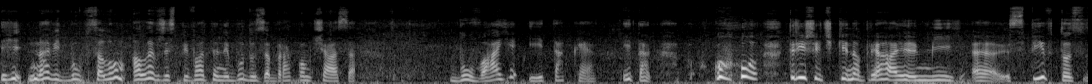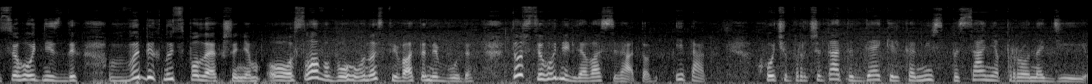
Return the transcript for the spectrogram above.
І навіть був псалом, але вже співати не буду за браком часу. Буває і таке. І так, кого трішечки напрягає мій е, спів, то сьогодні здих, видихнуть з полегшенням. О, слава Богу, вона співати не буде. Тож сьогодні для вас свято. І так. Хочу прочитати декілька місць писання про надію.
